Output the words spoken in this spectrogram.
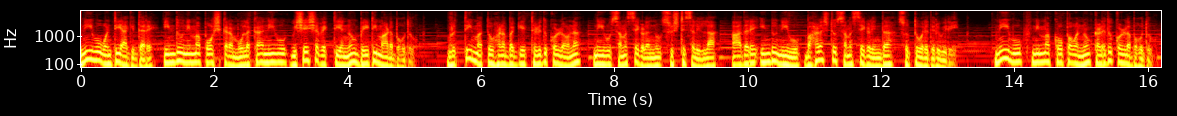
ನೀವು ಒಂಟಿಯಾಗಿದ್ದರೆ, ಇಂದು ನಿಮ್ಮ ಪೋಷಕರ ಮೂಲಕ ನೀವು ವಿಶೇಷ ವ್ಯಕ್ತಿಯನ್ನು ಭೇಟಿ ಮಾಡಬಹುದು. ವೃತ್ತಿ ಮತ್ತು ಹಣ ಬಗ್ಗೆ ತಿಳಿದುಕೊಳ್ಳೋಣ, ನೀವು ಸಮಸ್ಯೆಗಳನ್ನು ಸೃಷ್ಟಿಸಲಿಲ್ಲ, ಆದರೆ ಇಂದು ನೀವು ಬಹಳಷ್ಟು ಸಮಸ್ಯೆಗಳಿಂದ ಸುತ್ತುವರೆದಿರುವಿರಿ. ನೀವು ನಿಮ್ಮ ಕೋಪವನ್ನು ಕಳೆದುಕೊಳ್ಳಬಹುದು.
